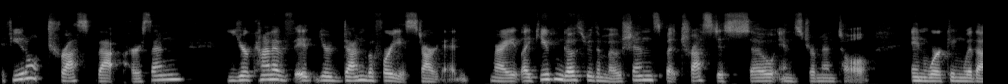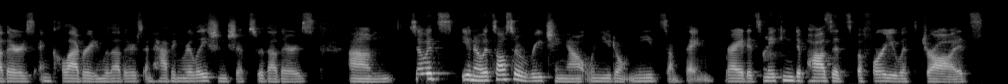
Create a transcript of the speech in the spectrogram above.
If you don't trust that person you're kind of it, you're done before you started right? Like you can go through the motions but trust is so instrumental in working with others and collaborating with others and having relationships with others um, so it's you know it's also reaching out when you don't need something right? It's making deposits before you withdraw. It's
